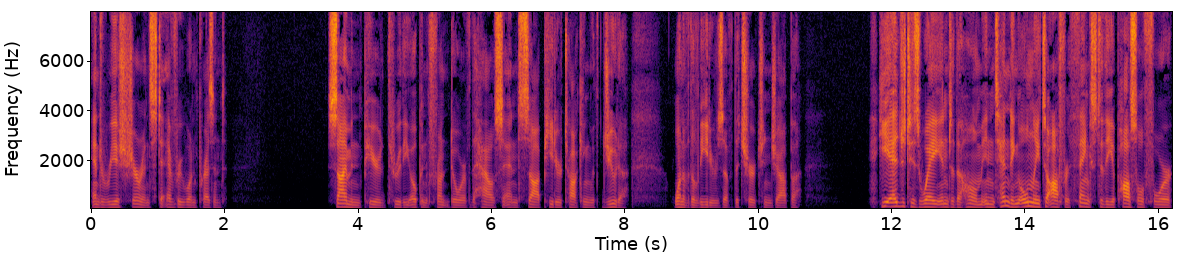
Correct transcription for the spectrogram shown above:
and reassurance to everyone present. Simon peered through the open front door of the house and saw Peter talking with Judah, one of the leaders of the church in Joppa. He edged his way into the home, intending only to offer thanks to the apostle for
